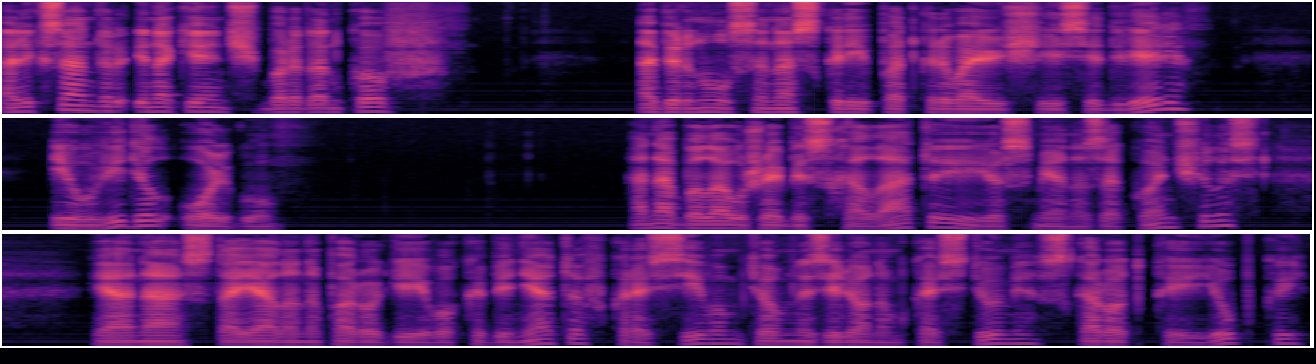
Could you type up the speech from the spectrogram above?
Александр Инакенч Бороданков обернулся на скрип открывающейся двери и увидел Ольгу. Она была уже без халата, ее смена закончилась, и она стояла на пороге его кабинета в красивом темно зеленом костюме с короткой юбкой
